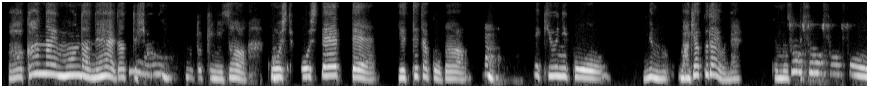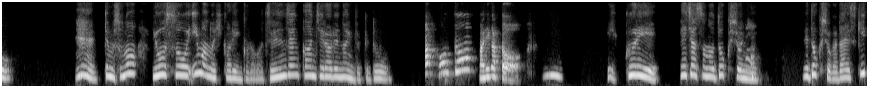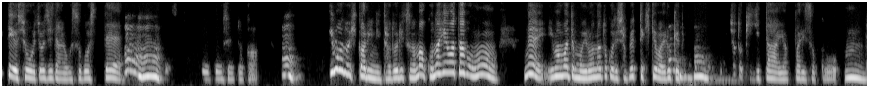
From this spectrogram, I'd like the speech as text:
わかんないもんだね。だって、小学うん校の時にさ、こうして、こうしてって言ってた子が、うん、ね、急にこう、ね、真逆だよね。こもそうそうそうそう。ね、でもその様子を今のヒカリンからは全然感じられないんだけど、あ、本当？ありがとびっくり。え、じゃあその読書に、うんね、読書が大好きっていう少女時代を過ごして、う。うんうん。高校生とか、うん。今の光にたどり着くの、まあこの辺は多分、ね、今までもいろんなところで喋ってきてはいるけど、うん。ちょっと聞きたい、やっぱりそこ。うん。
